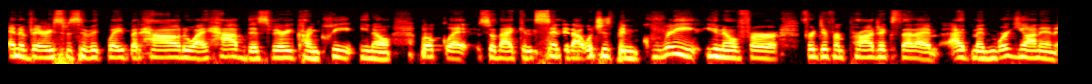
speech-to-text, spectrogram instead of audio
in a very specific way, but how do I have this very concrete, you know, booklet so that I can send it out, which has been great, you know, for for different projects that I'm I've been working on and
